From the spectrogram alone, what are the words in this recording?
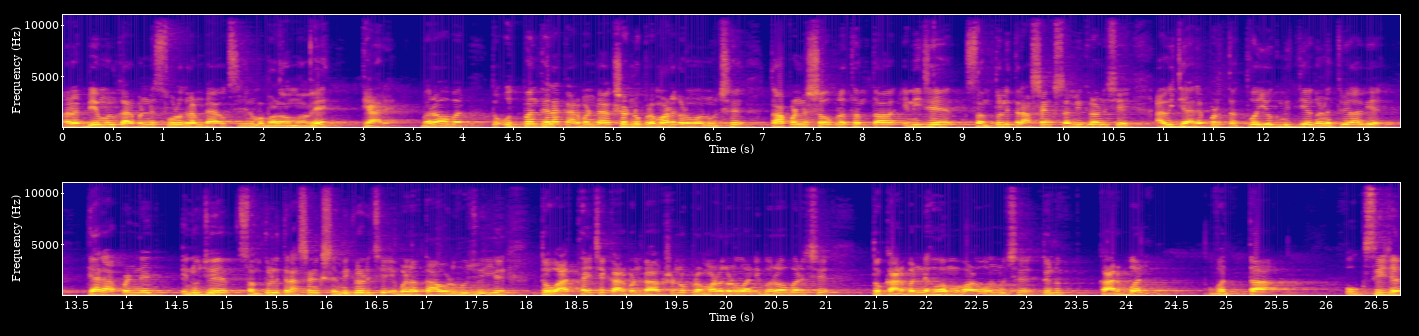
અને બે મોલ કાર્બનને સોળ ગ્રામ ડાયોક્સિજનમાં બાળવામાં આવે ત્યારે. બરાબર? તો ઉત્પન્ન થયેલા કાર્બન ડાયોક્સાઇડનું પ્રમાણ ગણવાનું છે. તો આપણને સૌ પ્રથમ તો એની જે સંતુલિત રાસાયણિક સમીકરણ છે, આવી જ્યારે પણ તત્વયોગમિતીય ગણતરીઓ આવીએ, ત્યારે આપણને એનું જે સંતુલિત રાસાયણિક સમીકરણ છે એ બનાવતા આવડવું જોઈએ. તો વાત થાય છે કાર્બન ડાયોક્સાઇડનું પ્રમાણ ગણવાની, બરાબર છે? તો કાર્બનને હવામાં વાળવાનું છે. તો એનું કાર્બન વત્તા ઓક્સિજન,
